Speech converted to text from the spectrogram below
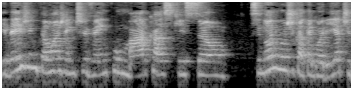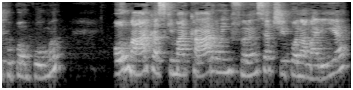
E desde então a gente vem com marcas que são sinônimos de categoria, tipo Pompuma, ou marcas que marcaram a infância, tipo Ana Maria,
